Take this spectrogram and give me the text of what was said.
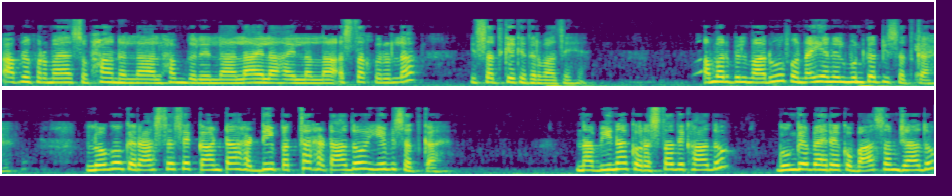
آپ نے فرمایا، سبحان اللہ الحمد للہ اللہ اللہ اللہ استخر اللہ، یہ صدقے کے دروازے ہیں۔ امر بالمعروف اور نئی انل منکر بھی صدقہ ہے۔ لوگوں کے راستے سے کانٹا، ہڈی، پتھر ہٹا دو، یہ بھی صدقہ ہے۔ نابینا کو رستہ دکھا دو، گنگے بہرے کو بات سمجھا دو۔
